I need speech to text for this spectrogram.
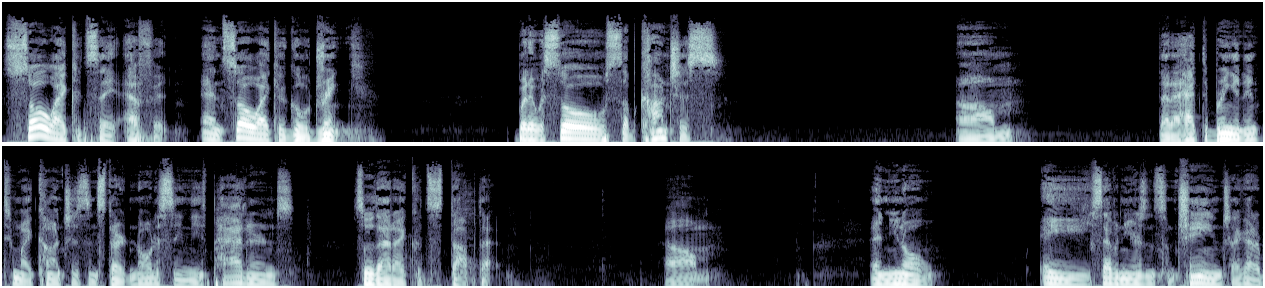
so I could say "eff it," and so I could go drink. But it was so subconscious um, that I had to bring it into my conscious and start noticing these patterns so that I could stop that. Um, and you know, a seven years and some change, I gotta,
